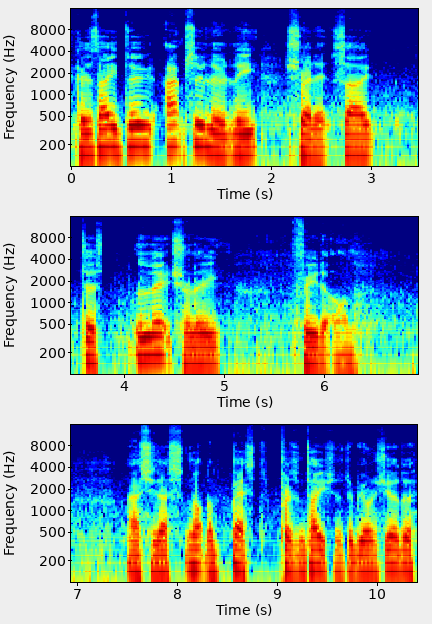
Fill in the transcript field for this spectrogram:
because they do absolutely shred it. So just literally feed it on. Actually that's not the best presentations to be honest. Here the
